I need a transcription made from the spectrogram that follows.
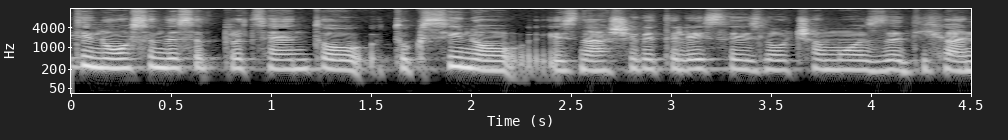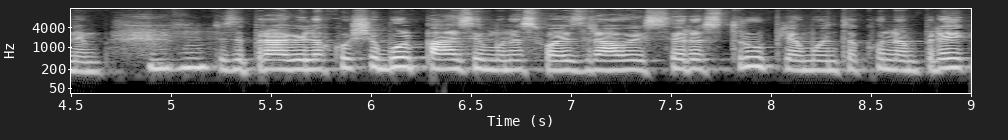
85% toksinov iz našega telesa izločamo z dihanjem. Uh mhm. -huh. Zapravi, lahko še bolj pazimo na svoje zdravje, se razstrupljamo in tako naprej.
